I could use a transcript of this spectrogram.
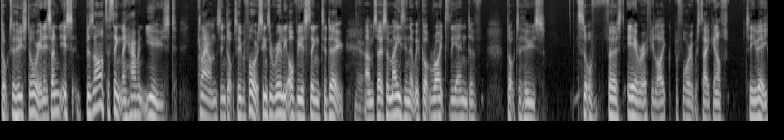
Doctor Who story, and it's un- it's bizarre to think they haven't used clowns in Doctor Who before. It seems a really obvious thing to do. Yeah. Um, so it's amazing that we've got right to the end of Doctor Who's sort of first era, if you like, before it was taken off TV.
